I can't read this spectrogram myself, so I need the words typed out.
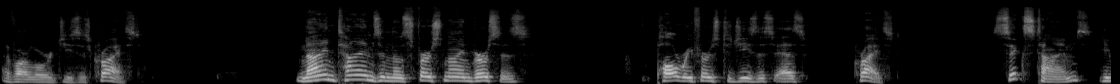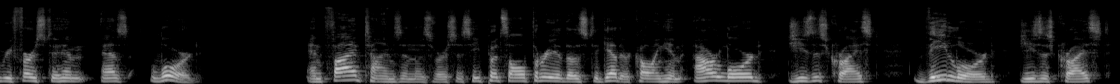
of our Lord Jesus Christ. Nine times in those first nine verses, Paul refers to Jesus as Christ. Six times he refers to him as Lord. And five times in those verses, he puts all three of those together, calling him our Lord Jesus Christ, the Lord Jesus Christ,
